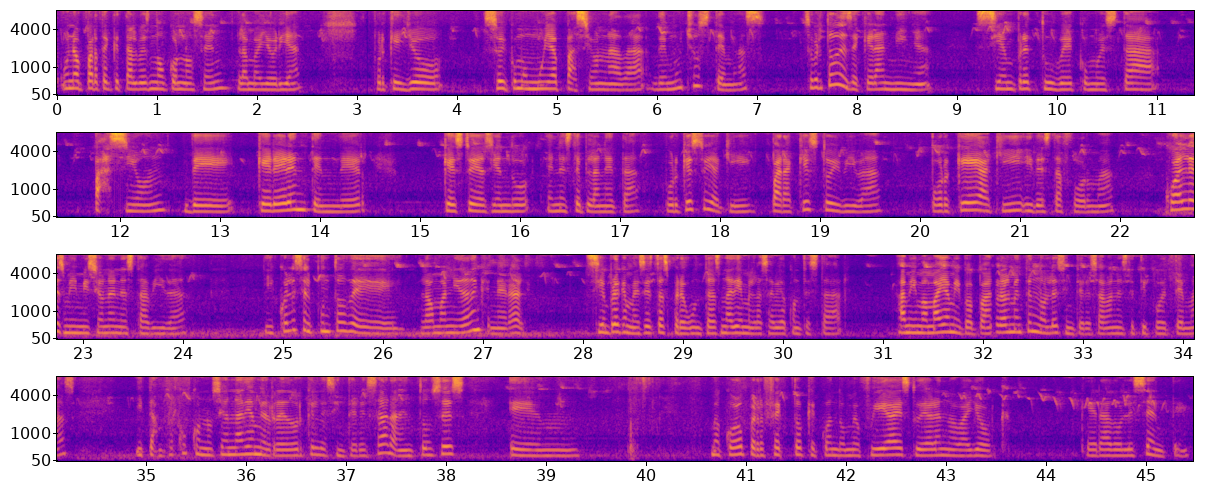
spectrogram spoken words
una parte que tal vez no conocen la mayoría, porque yo soy como muy apasionada de muchos temas, sobre todo desde que era niña, siempre tuve como esta pasión de querer entender qué estoy haciendo en este planeta, por qué estoy aquí, para qué estoy viva, por qué aquí y de esta forma, cuál es mi misión en esta vida y cuál es el punto de la humanidad en general. Siempre que me hacía estas preguntas nadie me las sabía contestar. A mi mamá y a mi papá realmente no les interesaban este tipo de temas y tampoco conocía a nadie a mi alrededor que les interesara. Entonces, em, me acuerdo perfecto que cuando me fui a estudiar en Nueva York, que era adolescente,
